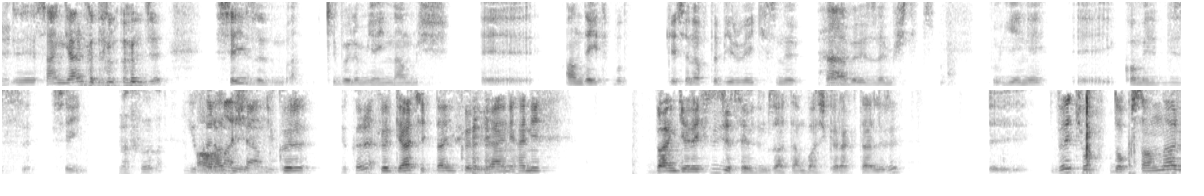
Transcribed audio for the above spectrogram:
e, sen gelmeden önce şey izledim ben. İki bölüm yayınlanmış. E, Undateable. Geçen hafta bir ve ikisini Ha. beraber izlemiştik. Bu yeni e, komedi dizisi şeyin. Nasıl? Yukarı mı Abi, aşağı mı? Yukarı. Yukarı. Yukarı gerçekten yukarı. Yani hani ben gereksizce sevdim zaten baş karakterleri. Ee, ve çok 90'lar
